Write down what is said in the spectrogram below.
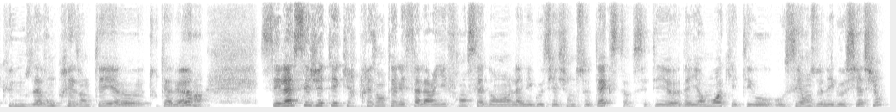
que nous avons présenté euh, tout à l'heure. C'est la CGT qui représentait les salariés français dans la négociation de ce texte. C'était euh, d'ailleurs moi qui étais aux, séances de négociation.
